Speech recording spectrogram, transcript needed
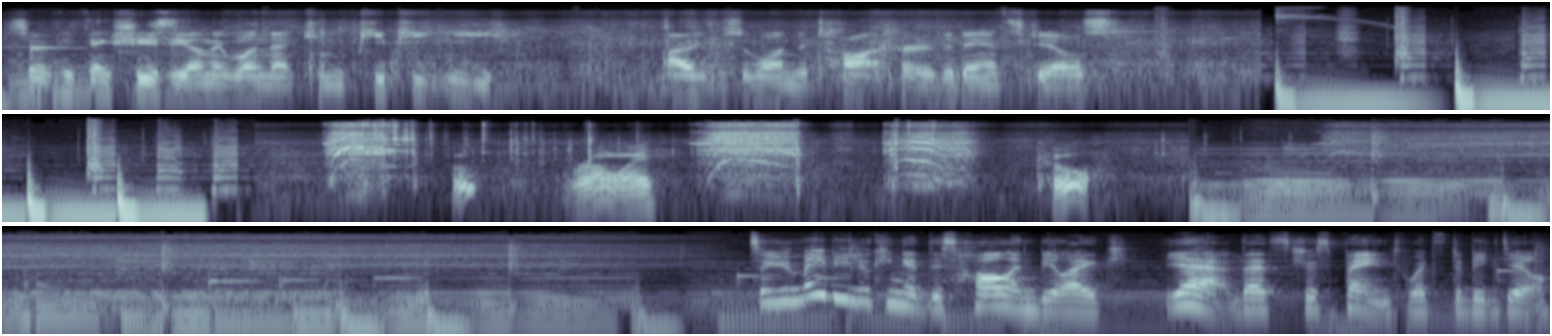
Sophie thinks she's the only one that can PPE. I was the one that taught her the dance skills. Ooh, wrong way. Cool. So you may be looking at this hull and be like, yeah, that's just paint, what's the big deal?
